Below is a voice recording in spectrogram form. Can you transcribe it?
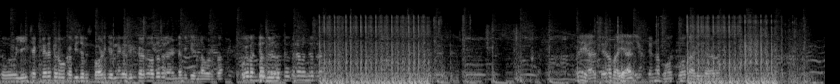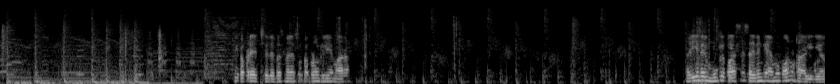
तो यही चक्कर है तो कभी जब स्क्वाड खेलने का दिल होता तो रैंडम खेलना पड़ता कोई बंदा बोलता तेरा बंदा नहीं यार तेरा भाई यार बहुत बहुत आगे जा रहा है कपड़े अच्छे थे बस मैंने कपड़ों के लिए मारा अरे मेरे मुँह के पास से सेवन का एमो कौन उठा के गया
